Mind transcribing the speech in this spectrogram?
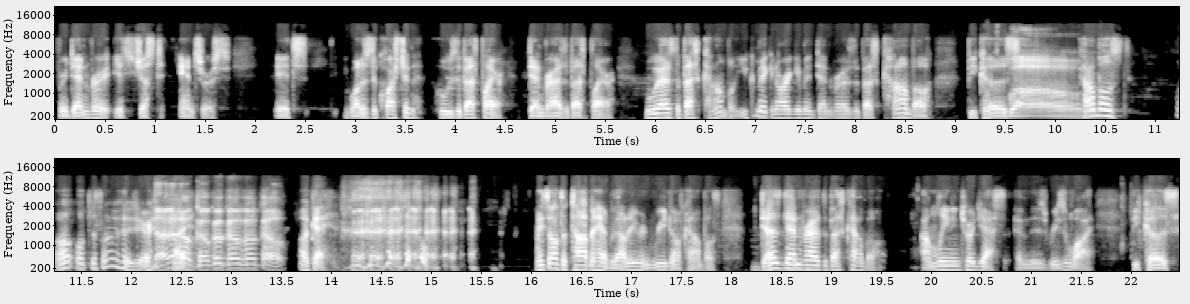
For Denver, it's just answers. It's what is the question? Who's the best player? Denver has the best player. Who has the best combo? You can make an argument Denver has the best combo because Whoa. combos. Well, well just let me finish here. No, no, no. I, go, go, go, go, go. Okay. so, it's off the top of my head without even reading off combos. Does Denver have the best combo? I'm leaning toward yes, and there's a reason why. Because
